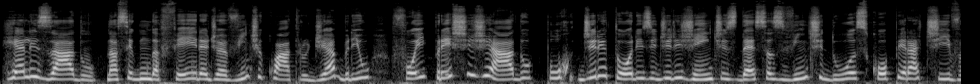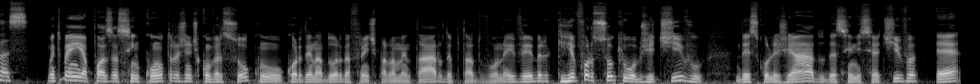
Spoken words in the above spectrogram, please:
realizado na segunda-feira, dia 24 de abril, foi prestigiado por diretores e dirigentes dessas 22 cooperativas. Muito bem, e após esse encontro, a gente conversou com o coordenador da Frente Parlamentar, o deputado Vonei Weber, que reforçou que o objetivo desse colegiado, dessa iniciativa, é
